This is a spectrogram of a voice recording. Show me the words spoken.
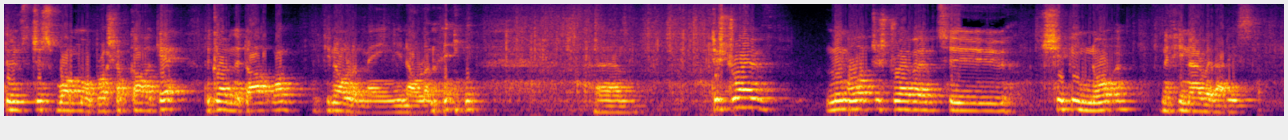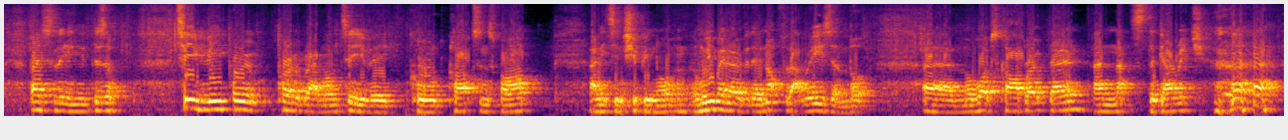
there's just one more brush I've got to get the glow in the dark one if you know what I mean you know what I mean. Um, just drove me and my wife just drove over to Chipping Norton and if you know where that is. Basically there's a TV pro program on TV called Clarkson's Farm and it's in Chipping Norton. And we went over there not for that reason but um, my wife's car broke down and that's the garage.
